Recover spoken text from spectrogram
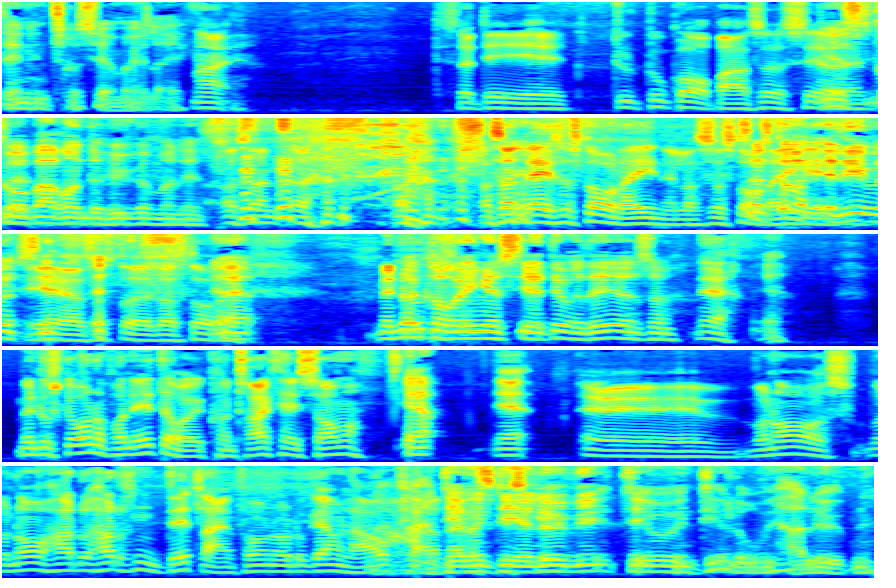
den interesserer mig heller ikke. Nej. Så det, du, du går bare så ser... Jeg går bare rundt og hygger mig lidt. Og sådan, og, og, og sådan en dag, så står der en, eller så står så der står ikke jeg lige Ja, og så står, eller står der ja. Men nu kommer ingen og siger, at det var det, altså. Ja. ja. Men du skal under på en etårig kontrakt her i sommer. Ja. Ja. Øh, hvornår, hvornår har du, har du sådan en deadline for, når du gerne vil have afklaret, Nej, det, er jo en dialog, vi, det er jo en dialog, vi har løbende,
